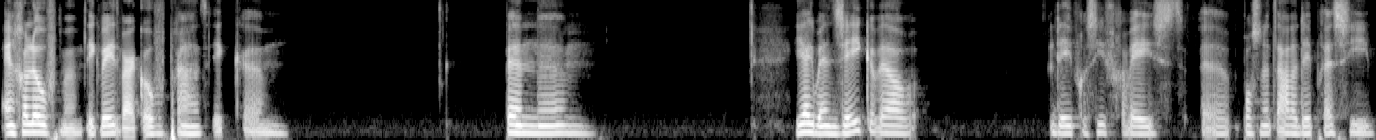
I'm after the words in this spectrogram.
En geloof me, ik weet waar ik over praat. Ik um, ben. Um, ja, ik ben zeker wel depressief geweest. Uh, postnatale depressie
